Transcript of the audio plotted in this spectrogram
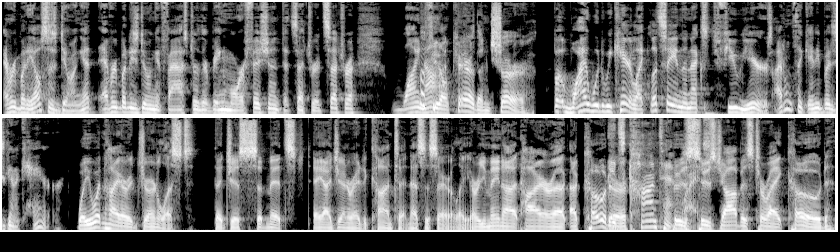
Everybody else is doing it. Everybody's doing it faster. They're being more efficient, et cetera, et cetera. Why well, not? If you don't care, then sure. But why would we care? Like, let's say in the next few years, I don't think anybody's going to care. Well, you wouldn't hire a journalist that just submits AI generated content necessarily, or you may not hire a, a coder it's content whose whose job is to write code.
